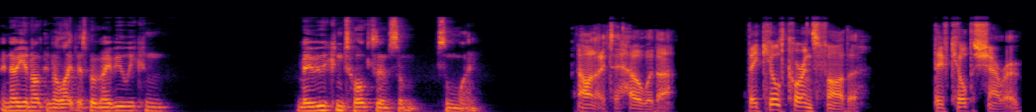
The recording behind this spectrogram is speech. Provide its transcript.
I know you're not going to like this, but maybe we can. Maybe we can talk to them some some way. Oh no, to hell with that. They killed Corin's father. They've killed the Sharrow.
